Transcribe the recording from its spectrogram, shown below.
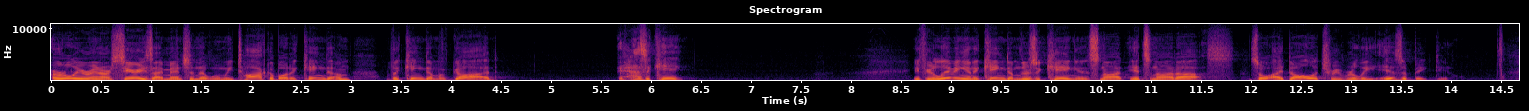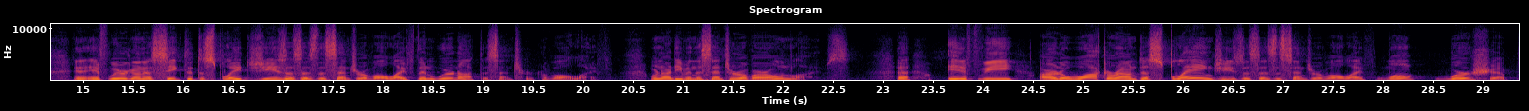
earlier in our series, I mentioned that when we talk about a kingdom, the kingdom of God it has a king. If you're living in a kingdom, there's a king, and it's not, it's not us. So idolatry really is a big deal. And if we're going to seek to display Jesus as the center of all life, then we're not the center of all life. We're not even the center of our own lives. Uh, if we are to walk around displaying Jesus as the center of all life, won't worship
